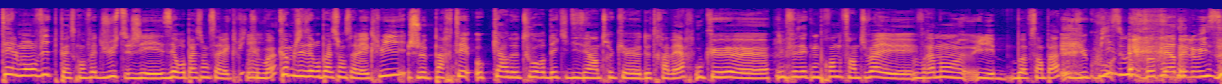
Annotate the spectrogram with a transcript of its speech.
tellement vite, parce qu'en fait, juste, j'ai zéro patience avec lui, tu Mm. vois. Comme j'ai zéro patience avec lui, je partais au quart de tour dès qu'il disait un truc euh, de travers, ou que euh, il me faisait comprendre, enfin, tu vois, et vraiment, il est bof sympa. Et du coup, Bisous beau-père de Louise.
